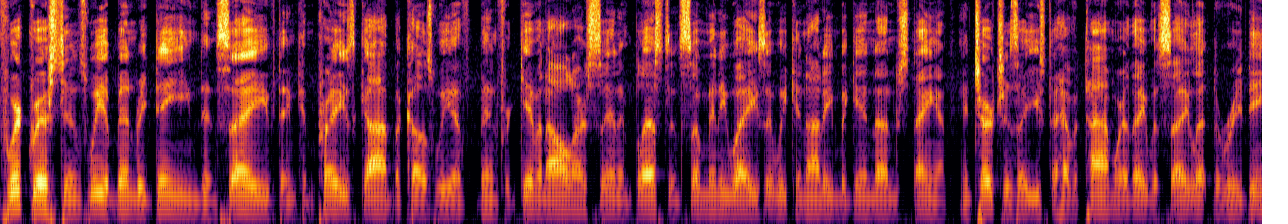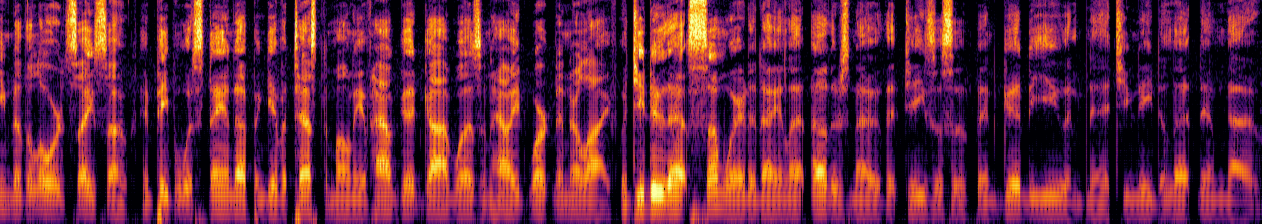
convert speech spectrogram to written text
If we're Christians, we have been redeemed and saved and can praise God because we have been forgiven all our sin and blessed in so many ways that we cannot even begin to understand. In churches, they used to have a time where they would say, Let the redeemed of the Lord say so. And people would stand up and give a testimony of how good God was and how He'd worked in their life. Would you do that somewhere today and let others know that Jesus has been good to you and that you need to let them know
